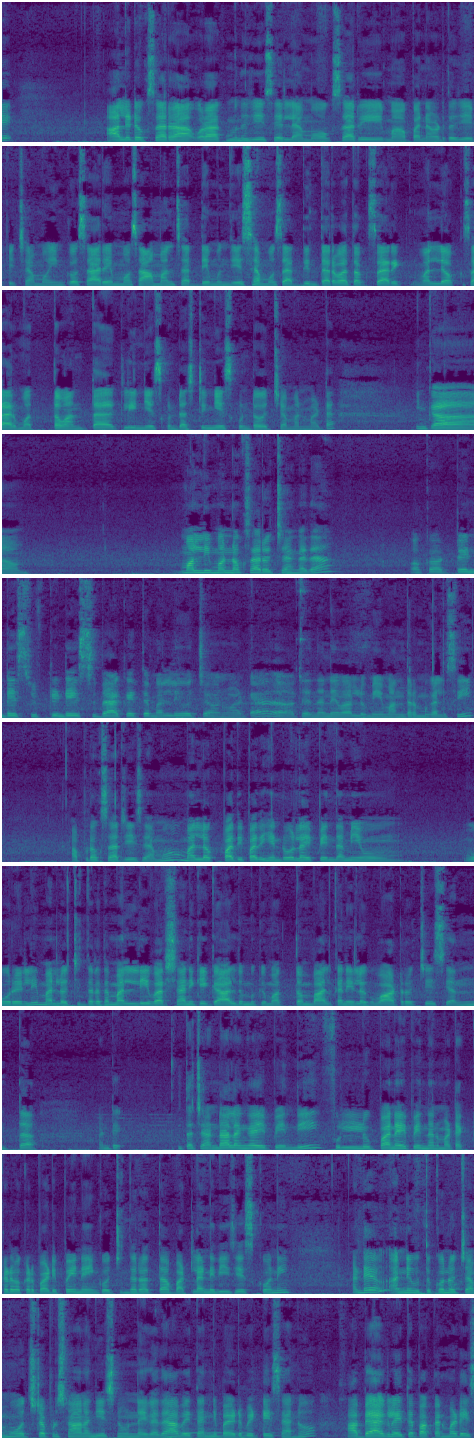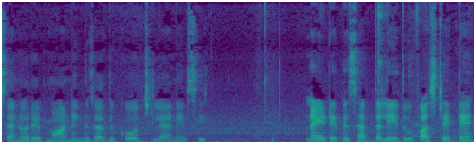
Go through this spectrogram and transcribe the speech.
ఆల్రెడీ ఒకసారి రా రాకముందు చేసి వెళ్ళాము ఒకసారి మా పనివాడితో చేయించాము ఇంకోసారి ఏమో సామాన్లు సర్దే ముందు చేసాము. సర్దిన తర్వాత ఒకసారి మళ్ళీ ఒకసారి మొత్తం అంతా క్లీన్ చేసుకుంటూ డస్టింగ్ చేసుకుంటూ వచ్చామన్నమాట. ఇంకా మళ్ళీ మొన్న ఒకసారి వచ్చాం కదా. ఒక ten days fifteen days back అయితే మళ్ళీ వచ్చామన్నమాట. చందనే వాళ్ళు మేము అందరం కలిసి. అప్పుడొకసారి చేసాము మళ్ళీ ఒక పది పదిహేను రోజులు అయిపోయిందా మేము ఊరెళ్ళి మళ్ళీ వచ్చిన తర్వాత మళ్ళీ వర్షానికి గాలిదుమ్ముకి మొత్తం బాల్కనీలోకి వాటర్ వచ్చేసి అంత అంటే అంత చండాలంగా అయిపోయింది. ఫుల్ పని అయిపోయింది అనమాట ఎక్కడొక్కడ పడిపోయినాయి ఇంకొచ్చిన తర్వాత బట్టలన్నీ తీసేసుకొని అంటే అన్నీ ఉతుక్కొని వచ్చాము. వచ్చేటప్పుడు స్నానం చేసిన ఉన్నాయి కదా అవైతే అన్నీ బయట పెట్టేశాను. ఆ బ్యాగులు అయితే పక్కన పడేసాను రేపు మార్నింగ్ చదువుకోవచ్చులే అనేసి. నైట్ అయితే సర్దలేదు. ఫస్ట్ అయితే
